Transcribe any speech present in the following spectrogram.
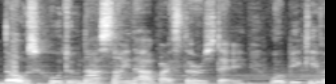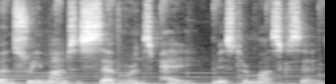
Those who do not sign up by Thursday will be given three months severance pay, Mr. Musk said.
